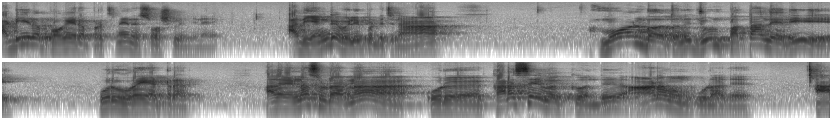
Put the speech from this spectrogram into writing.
அடியில் புகையிற பிரச்சனை இந்த சோஷியல் இன்ஜினியரிங் அது எங்கே வெளிப்பட்டுச்சுன்னா மோகன் பகத் வந்து ஜூன் பத்தாம் தேதி ஒரு உரையாற்றுறார். அதில் என்ன சொல்றாருன்னா ஒரு கரசேவக்கு வந்து ஆணவம் கூடாது. ஆ.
